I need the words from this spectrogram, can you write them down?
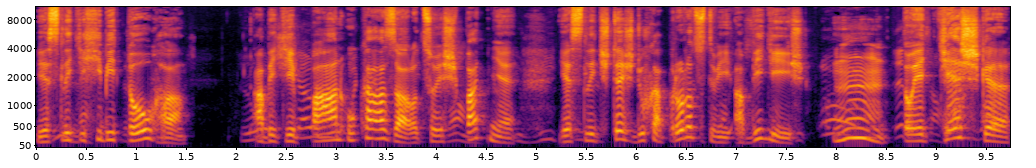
Jestli ti chybí touha, aby ti pán ukázal, co je špatně. Jestli čteš ducha proroctví a vidíš, mm, to je těžké,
